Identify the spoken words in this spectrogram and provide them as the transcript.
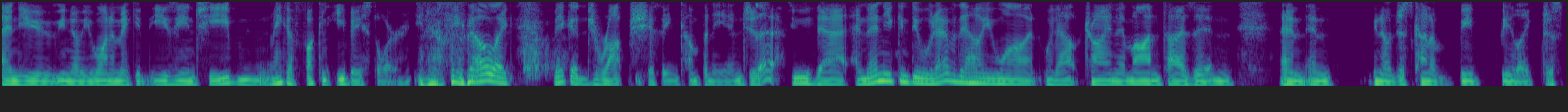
and you you know you want to make it easy and cheap make a fucking ebay store you know you know like make a drop shipping company and just yeah. do that. And then you can do whatever the hell you want without trying to monetize it and and and you know just kind of be be like just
